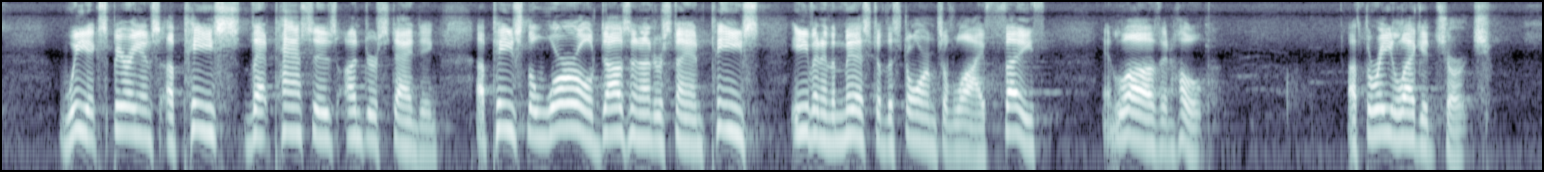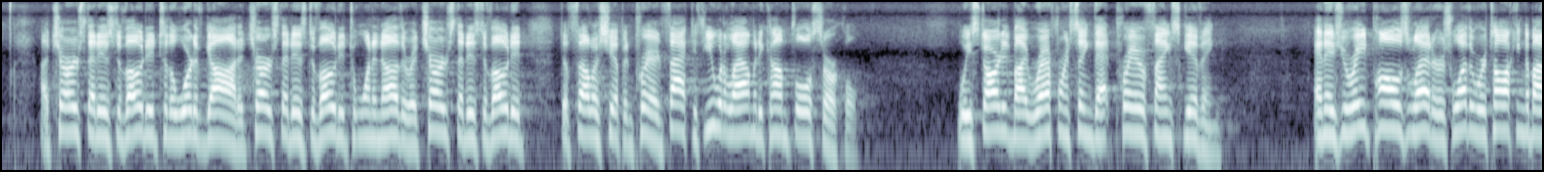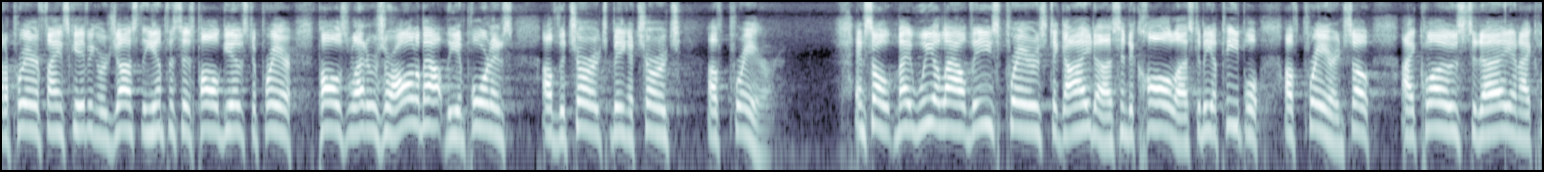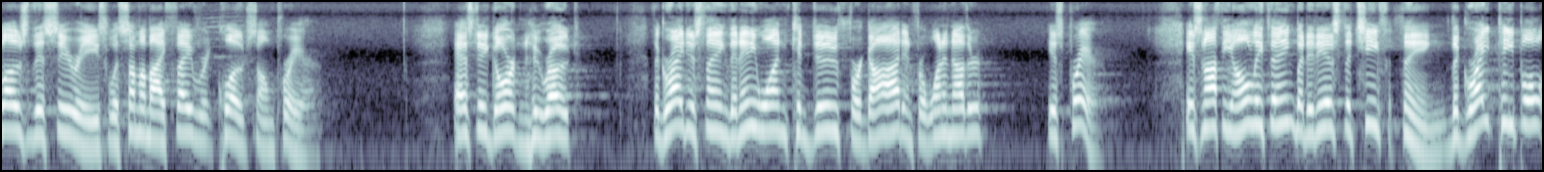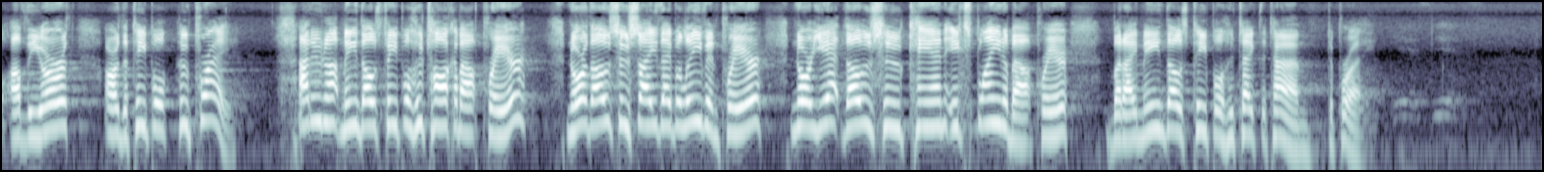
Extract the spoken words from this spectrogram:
we experience a peace that passes understanding, a peace the world doesn't understand, peace even in the midst of the storms of life. Faith and love and hope. A three legged church. A church that is devoted to the Word of God, a church that is devoted to one another, a church that is devoted to fellowship and prayer. In fact, if you would allow me to come full circle, we started by referencing that prayer of thanksgiving. And as you read Paul's letters, whether we're talking about a prayer of thanksgiving or just the emphasis Paul gives to prayer, Paul's letters are all about the importance of the church being a church of prayer. And so may we allow these prayers to guide us and to call us to be a people of prayer. And so I close today and I close this series with some of my favorite quotes on prayer. S.D. Gordon, who wrote, The greatest thing that anyone can do for God and for one another is prayer. It's not the only thing, but it is the chief thing. The great people of the earth are the people who pray. I do not mean those people who talk about prayer, nor those who say they believe in prayer, nor yet those who can explain about prayer, but I mean those people who take the time to pray.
